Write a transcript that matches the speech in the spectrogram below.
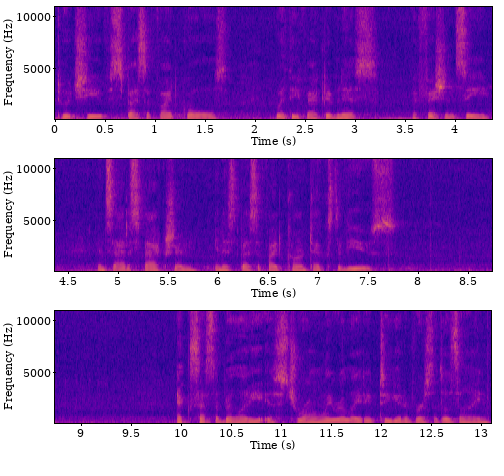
to achieve specified goals with effectiveness, efficiency, and satisfaction in a specified context of use. Accessibility is strongly related to universal design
